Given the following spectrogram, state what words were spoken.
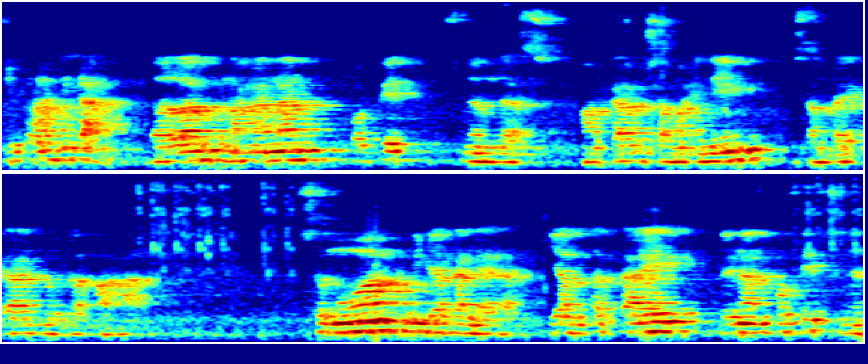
diperhatikan dalam penanganan COVID-19. Maka bersama ini disampaikan beberapa hal. Semua kebijakan daerah yang terkait dengan COVID-19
